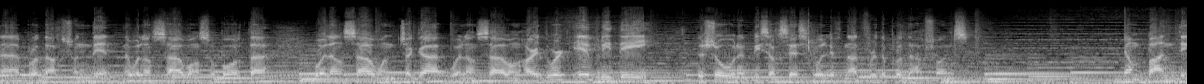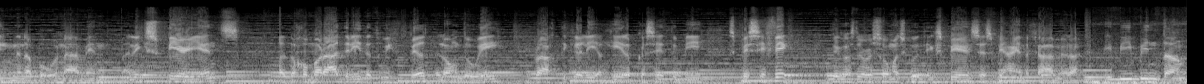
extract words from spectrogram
na production din na walang sawang suporta, walang sawang tiyaga, walang sawang hard work every day. The show wouldn't be successful if not for the productions. Ang bonding na nabuo namin, an experience, the camaraderie that we've built along the way. Practically, ang hirap kasi to be specific because there were so much good experiences behind the camera. ibibintang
